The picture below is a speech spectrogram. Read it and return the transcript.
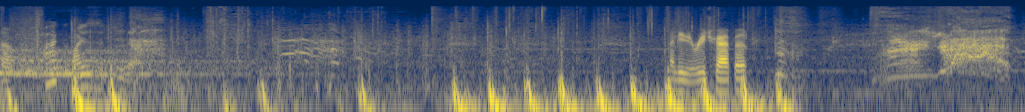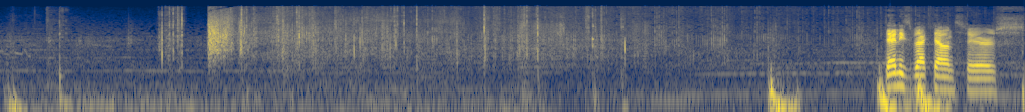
The fuck? Why does it do that? I need to retrap it. Danny's back downstairs.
